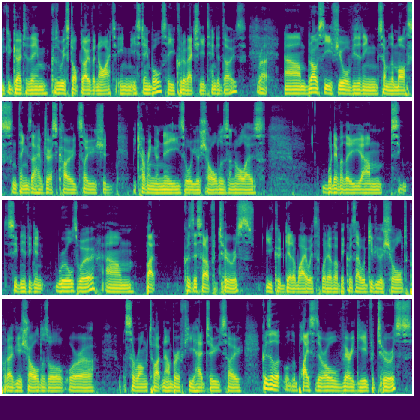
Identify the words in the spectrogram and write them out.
you could go to them because we stopped overnight in Istanbul, so you could have actually attended those. Right. Um, but obviously, if you're visiting some of the mosques and things, they have dress code, so you should be covering your knees or your shoulders and all those, whatever the um, sig- significant rules were. Um, but because they're set up for tourists, you could get away with whatever because they would give you a shawl to put over your shoulders or, or a, a sarong type number if you had to. So because the, the places are all very geared for tourists,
